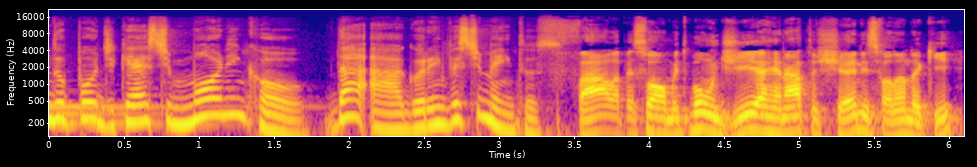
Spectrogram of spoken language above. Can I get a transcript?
ouvindo o podcast Morning Call, da Ágora Investimentos. Fala pessoal, muito bom dia. Renato Chanes falando aqui.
